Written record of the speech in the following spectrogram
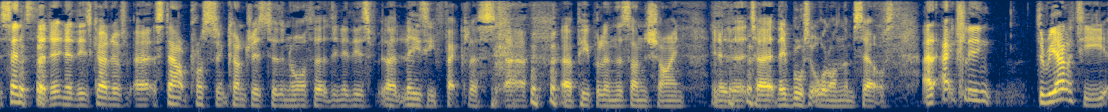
sense that, you know, these kind of uh, stout Protestant countries to the north, uh, you know, these uh, lazy, feckless uh, uh, people in the sunshine, you know, that uh, they brought it all on themselves. And actually, the reality,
